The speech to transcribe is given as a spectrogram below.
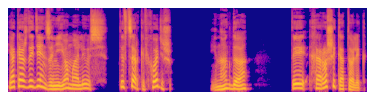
Я каждый день за нее молюсь. Ты в церковь ходишь?» «Иногда». «Ты хороший католик?»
